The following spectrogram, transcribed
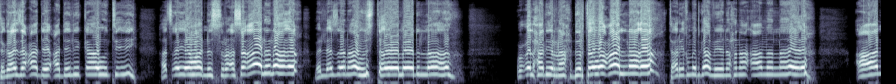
ትግራይ ዝዓደይ ዓዲ ሊቃውንቲ ሃፀይ ዮሃንስ ራእሰ ኣሉላ መለስ ዜናዊ ዝተወለድላ ውዕል ሓዲርና ሕድር ተዋዓልና ታሪክ ምድጋሚ ንሕና ኣመልና ኣነ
